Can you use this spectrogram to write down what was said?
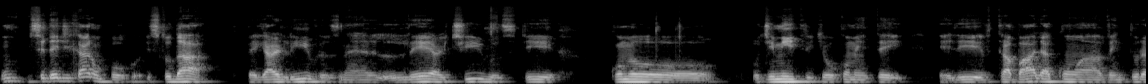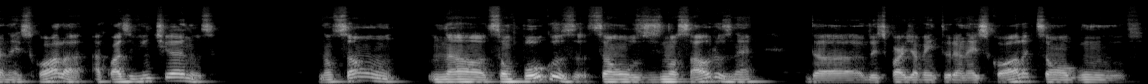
um, se dedicar um pouco, estudar, pegar livros, né, ler artigos que, como eu, o Dimitri, que eu comentei, ele trabalha com a aventura na escola há quase 20 anos. Não são, não, são poucos, são os dinossauros, né, da, do esporte de aventura na escola, que são alguns,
